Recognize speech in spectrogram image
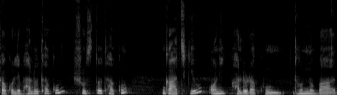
সকলে ভালো থাকুন সুস্থ থাকুন গাছকেও অনেক ভালো রাখুন। ধন্যবাদ।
